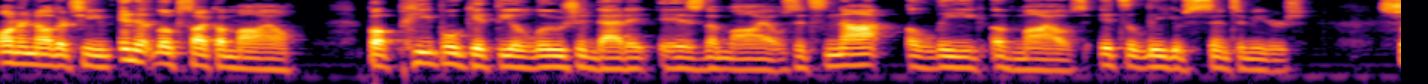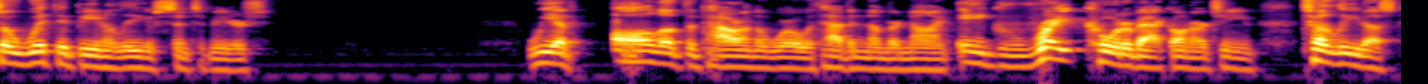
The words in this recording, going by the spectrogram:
on another team, and it looks like a mile. But people get the illusion that it is the miles. It's not a league of miles, it's a league of centimeters. So, with it being a league of centimeters, we have all of the power in the world with having number nine, a great quarterback on our team to lead us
